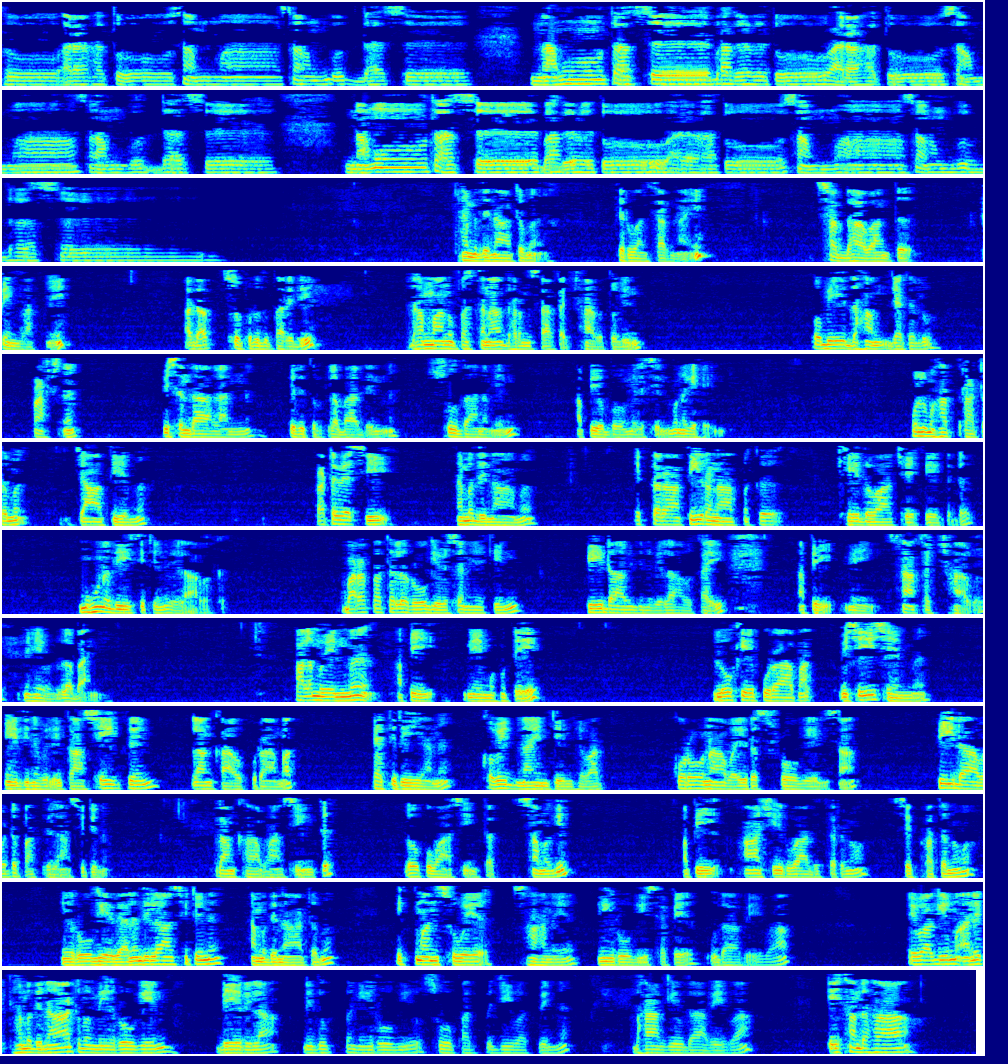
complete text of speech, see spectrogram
භගවතු අරහතු සම්මා සම්බුද්දස්ස. නමෝ තස්ස භගවතු අරහතු සම්මා සම්බුද්දස්ස. නමෝ තස්ස භගවතු අරහතු සම්මා සම්බුද්දස්ස. හැම දිනාටම පෙරවන් සරණයි. ශ්‍රද්ධාවන්ත පින්වත්නි අදත් සුපුරුදු පරිදි ධම්මානුපස්සනා ධර්ම සාකච්ඡාව තුළින් ඔබේ දහම් ගැටලු ප්‍රශ්න විසඳාලන්න පිළිතුරු ලබා දෙන්න සූදානමින් අපි ඔබ මෙලෙසින් මුණ ගැහෙන්නේ මුළු මහත් රටම ජාතියම රටවැසි හැම දිනාම එක්තරා තීරණාත්මක ඛේද වාචයකයකට මුහුණ දී සිටින වේලාවක බරපතල රෝග ව්‍යසනයකින් පීඩා විඳින වේලාවකයි අපි මේ සාකච්ඡාව මෙහෙවනු ලබන්නේ. පළමුවෙන්ම අපි මේ මොහොතේ ලෝකයේ පුරාමත් විශේෂයෙන්ම මේ දිනවල ඉතා ශීඝ්‍රයෙන් ලංකාව පුරාමත් පැතිරී යන COVID-19 හෙවත් කොරෝනා වෛරස් රෝගය නිසා පීඩාවට පත් වෙලා සිටින ලංකා වාසීන්ට ලෝක වාසීන්ට සමග අපි ආශිර්වාද කරනවා සෙත් පතනවා. මේ රෝගය වැළඳිලා සිටින හැම දිනාටම ඉක්මන් සුවය සහනය නිරෝගී සැපය උදා වේවා. ඒ වගේම අනෙක් හැම දිනාටම මේ රෝගයෙන් බේරිලා නිදුක්ව නිරෝගීව සුවපත්ව ජීවත් වෙන්න භාග්‍ය උදා වේවා. ඒ සඳහා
